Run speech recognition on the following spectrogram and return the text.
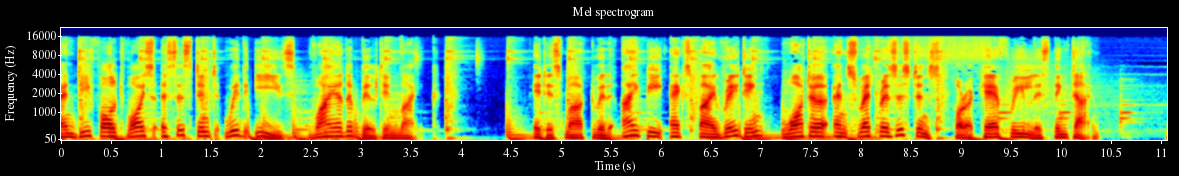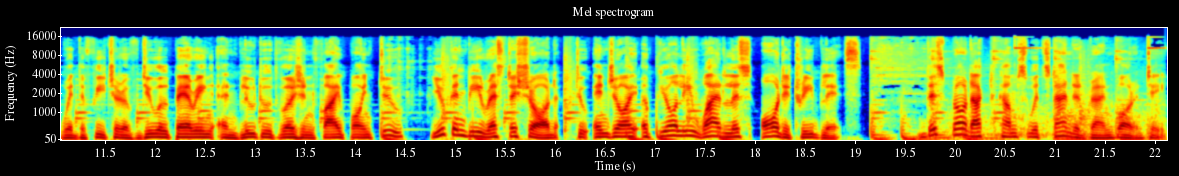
and default voice assistant with ease via the built-in mic. It is marked with IPX5 rating, water and sweat resistance for a carefree listening time. With the feature of dual pairing and Bluetooth version 5.2, you can be rest assured to enjoy a purely wireless auditory bliss. This product comes with standard brand warranty.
